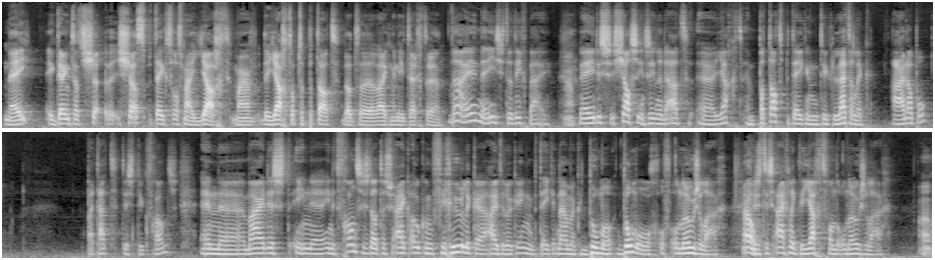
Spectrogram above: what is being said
nee, ik denk dat chas betekent volgens mij jacht. Maar de jacht op de patat, dat eh, lijkt me niet echt... eh, Nee, nee, je zit er dichtbij. Ja. Nee, dus chas is inderdaad eh, jacht. En patat betekent natuurlijk letterlijk aardappel. Patat, het is natuurlijk Frans. En, maar dus in, in het Frans is dat dus eigenlijk ook een figuurlijke uitdrukking. Dat betekent namelijk domme, domoog of onnozelaar. Oh, Dus het is eigenlijk de jacht van de onnozelaar. oh,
